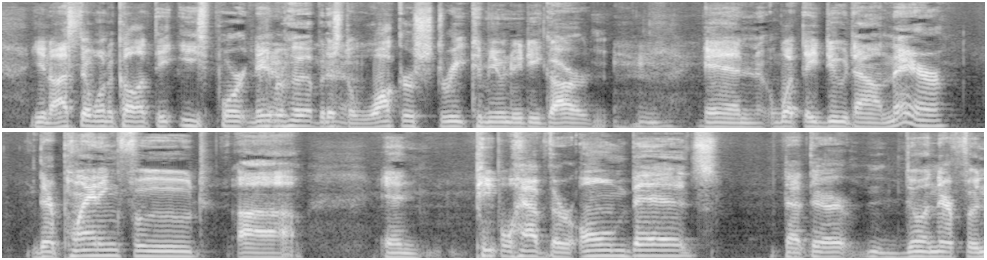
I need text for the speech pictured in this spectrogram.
you know, I still want to call it the Eastport neighborhood, yeah, but it's yeah. the Walker Street Community Garden. Mm-hmm. And what they do down there, they're planting food, uh, and people have their own beds that they're doing their food.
